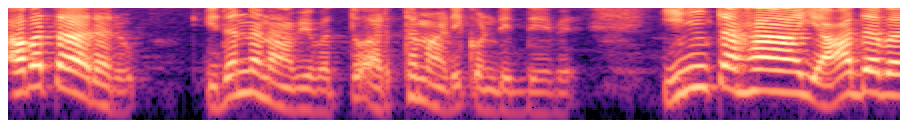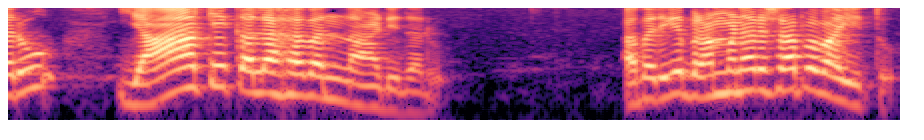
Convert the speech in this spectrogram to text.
ಅವತಾರರು. ಇದನ್ನು ನಾವಿವತ್ತು ಅರ್ಥ ಮಾಡಿಕೊಂಡಿದ್ದೇವೆ. ಇಂತಹ ಯಾದವರು ಯಾಕೆ ಕಲಹವನ್ನಾಡಿದರು? ಅವರಿಗೆ ಬ್ರಾಹ್ಮಣರ ಶಾಪವಾಯಿತು.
